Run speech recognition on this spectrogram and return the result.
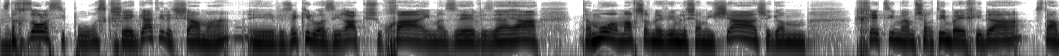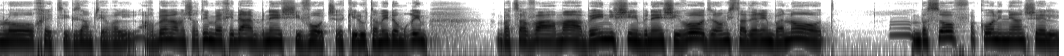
אז נחזור לסיפור. אז כשהגעתי לשם, אה, וזה כאילו הזירה הקשוחה עם הזה, וזה היה תמוה, מה עכשיו מביאים לשם אישה, שגם חצי מהמשרתים ביחידה, סתם לא חצי, הגזמתי, אבל הרבה מהמשרתים ביחידה הם בני ישיבות, שכאילו תמיד אומרים בצבא, מה, בין אישים, בני ישיבות, זה לא מסתדר עם בנות. בסוף הכל עניין של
